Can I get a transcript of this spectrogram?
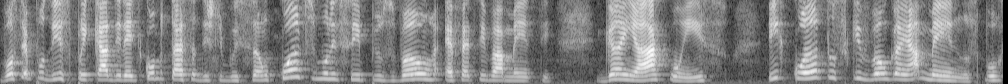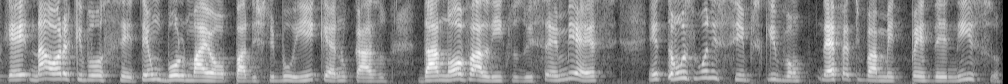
Você podia explicar direito como está essa distribuição? Quantos municípios vão efetivamente ganhar com isso? E quantos que vão ganhar menos, porque na hora que você tem um bolo maior para distribuir, que é no caso da nova alíquota do ICMS, então os municípios que vão efetivamente perder nisso,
